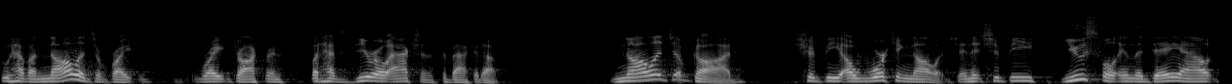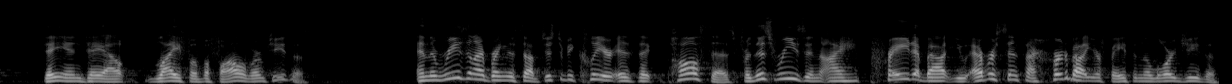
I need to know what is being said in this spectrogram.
who have a knowledge of right, right doctrine but have zero actions to back it up. Knowledge of God should be a working knowledge, and it should be useful in the day out, day in, day out life of a follower of Jesus. And the reason I bring this up, just to be clear, is that Paul says, For this reason I prayed about you ever since I heard about your faith in the Lord Jesus.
